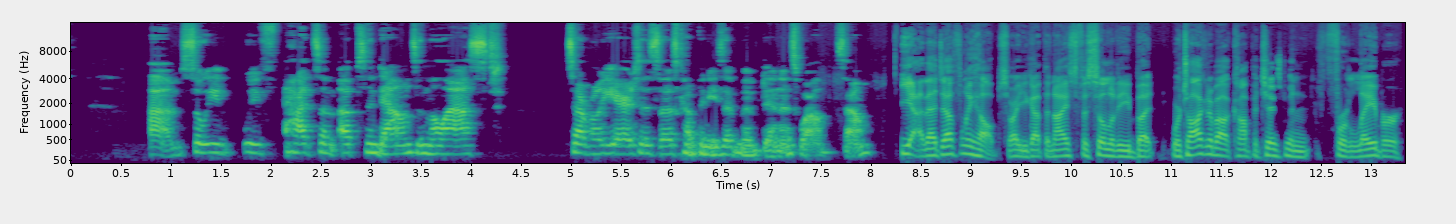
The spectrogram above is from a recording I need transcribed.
um, so we've we've had some ups and downs in the last several years as those companies have moved in as well. So yeah, that definitely helps, right? You got the nice facility, but we're talking about competition for labor.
